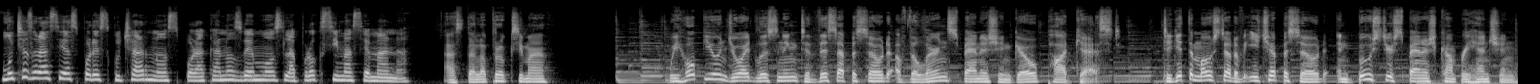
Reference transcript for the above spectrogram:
Muchas gracias por escucharnos. Por acá nos vemos la próxima semana. Hasta la próxima. We hope you enjoyed listening to this episode of the Learn Spanish and Go podcast. To get the most out of each episode and boost your Spanish comprehension,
